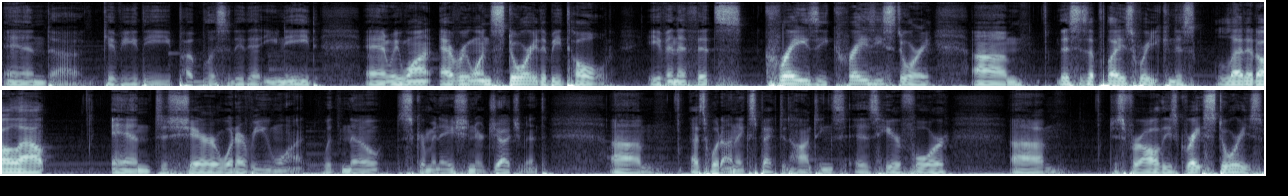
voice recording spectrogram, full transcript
and uh, give you the publicity that you need. And we want everyone's story to be told, even if it's crazy, crazy story. Um, this is a place where you can just let it all out and just share whatever you want with no discrimination or judgment. Um, that's what Unexpected Hauntings is here for. Um, just for all these great stories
